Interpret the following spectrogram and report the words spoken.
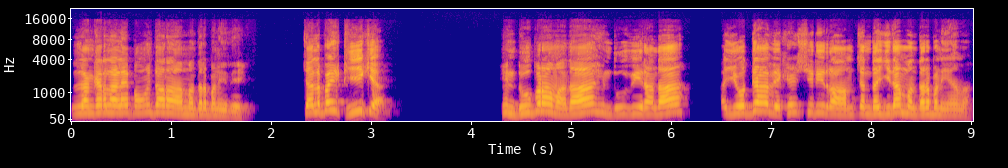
ਲੰਗਰ ਲਾਲੇ ਪਹੁੰਚਦਾ ਰਾਮ ਮੰਦਰ ਬਣੀ ਦੇ। ਚੱਲ ਭਾਈ ਠੀਕ ਆ। ਹਿੰਦੂ ਭਰਾਵਾਂ ਦਾ, ਹਿੰਦੂ ਵੀਰਾਂ ਦਾ, ਅਯੋਧਿਆ ਵਿਖੇ ਸ਼੍ਰੀ ਰਾਮਚੰਦਰ ਜੀ ਦਾ ਮੰਦਿਰ ਬਣਿਆ ਵਾ।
